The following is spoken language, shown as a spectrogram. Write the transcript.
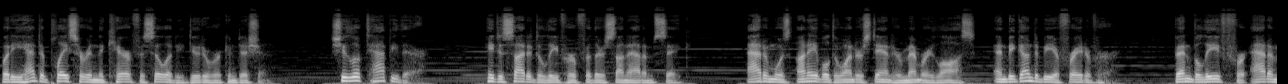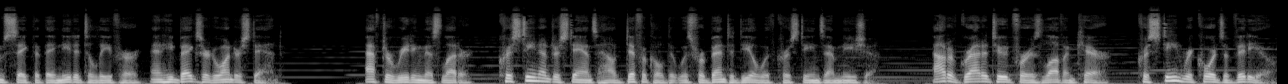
but he had to place her in the care facility due to her condition. She looked happy there. He decided to leave her for their son Adam's sake. Adam was unable to understand her memory loss, and begun to be afraid of her. Ben believed for Adam's sake that they needed to leave her, and he begs her to understand. After reading this letter, Christine understands how difficult it was for Ben to deal with Christine's amnesia. Out of gratitude for his love and care, Christine records a video,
